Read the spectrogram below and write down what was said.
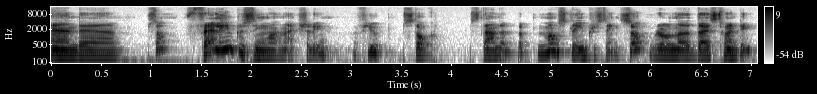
And uh, some fairly interesting one actually. A few stock standard, but mostly interesting. So roll another dice 20.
